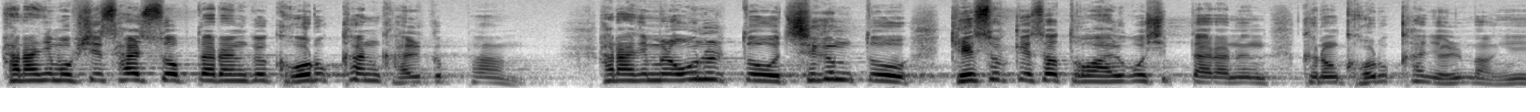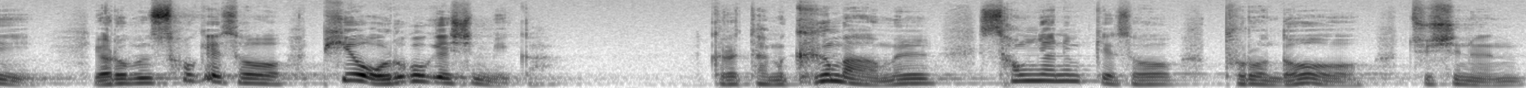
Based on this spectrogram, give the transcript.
하나님 없이 살 수 없다라는 그 거룩한 갈급함, 하나님을 오늘 또 지금 또 계속해서 더 알고 싶다라는 그런 거룩한 열망이 여러분 속에서 피어오르고 계십니까? 그렇다면 그 마음을 성령님께서 불어 넣어 주시는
